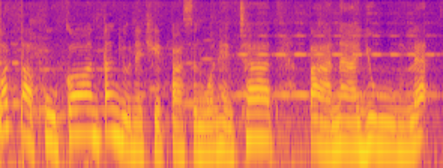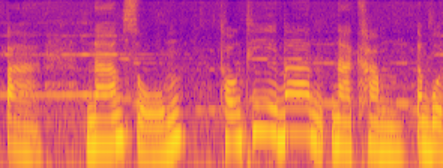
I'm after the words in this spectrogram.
วัดป่าภูก้อนตั้งอยู่ในเขตป่าสงวนแห่งชาติ ป่านายูงและป่า น้ำโสม ท้องที่บ้านนาคำตำบล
